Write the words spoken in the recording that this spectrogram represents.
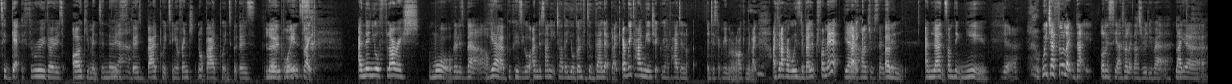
to get through those arguments and those Yeah. those bad points in your friendship. Not bad points, but those Low low, points. points. Like, and then you'll flourish more. Then it's better. after. Yeah, because you'll understand each other. You'll both develop. Like every time me and Shukri have had an, a disagreement or an argument, like I feel like I've always developed from it. yeah, like, hundred percent. um, and learned something new. Yeah, which I feel like that. Honestly, I feel like that's really rare. Like yeah, I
